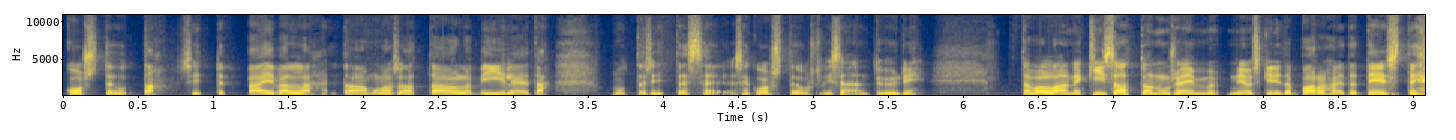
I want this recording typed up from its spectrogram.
kosteutta sitten päivällä, että aamulla saattaa olla viileitä, mutta sitten se, se kosteus lisääntyy, niin tavallaan ne kisat on usein myöskin niitä parhaita testejä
